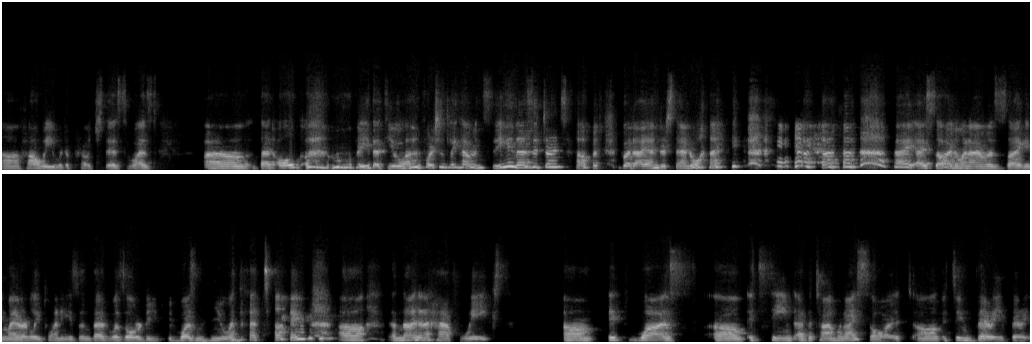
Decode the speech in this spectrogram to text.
uh, how we would approach this was uh, that old movie that you unfortunately haven't seen as it turns out, but I understand why. I, I, saw it when I was like in my early 20s and that was already, it wasn't new at that time, uh, nine and a half weeks. Um, it was, um, it seemed at the time when I saw it, um, it seemed very, very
